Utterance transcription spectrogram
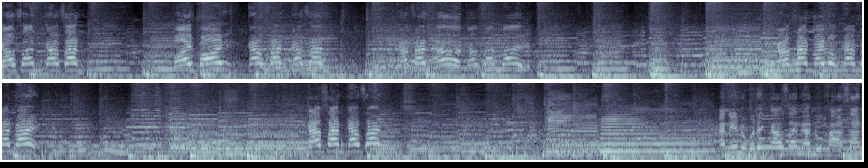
ก้าวสั้นก้าวสั้นปล่อยปล่อยก้าวสั้นก้าวสั้นก้าวสั้นเออก้าวสั้นไว้ก้าวสั้นไว้ลูกก้าวสั้นไว้ ก้าวสั้นก้าวสั้น อันนี้หนูไม่ได้ก้าวสั้นค่ะหนูขาสั้น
